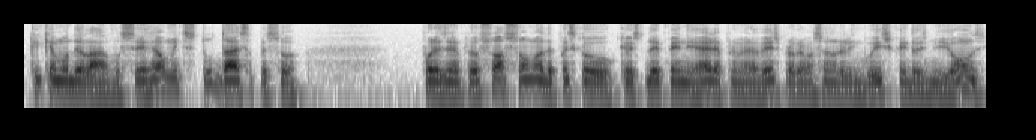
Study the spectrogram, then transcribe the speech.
O que, que é modelar? Você realmente estudar essa pessoa. Por exemplo, eu sou a soma, depois que eu, que eu estudei PNL a primeira vez, Programação Neurolinguística, em 2011,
